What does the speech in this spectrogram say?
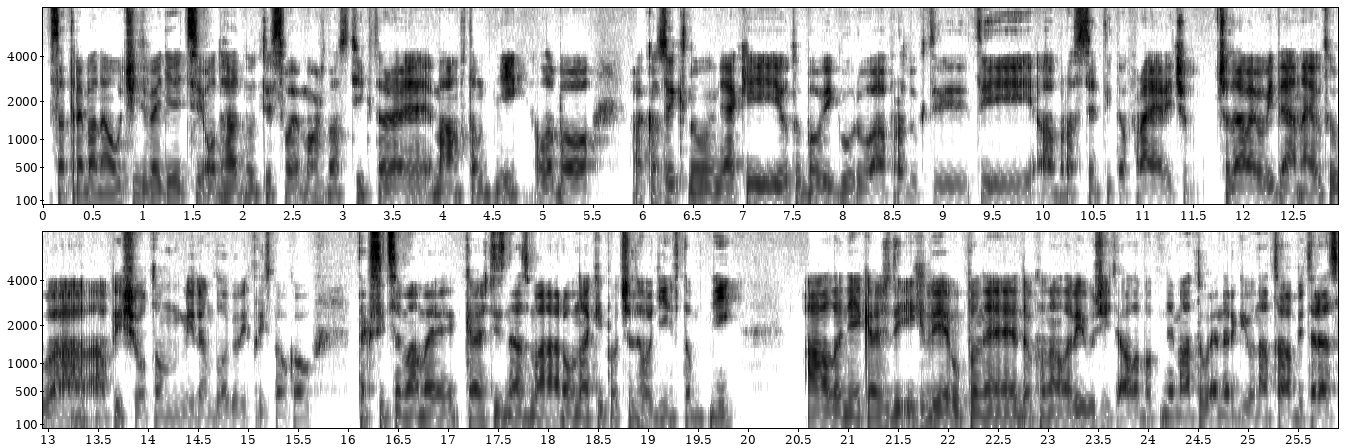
sa treba naučiť vedieť si odhadnúť tie svoje možnosti, ktoré mám v tom dni, lebo ako zvyknú nejakí youtube guru a produktivity a proste títo frajeri, čo, čo dávajú videá na YouTube a, a píšu o tom milión blogových príspevkov, tak síce máme, každý z nás má rovnaký počet hodín v tom dni, ale nie každý ich vie úplne dokonale využiť alebo nemá tú energiu na to, aby teraz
